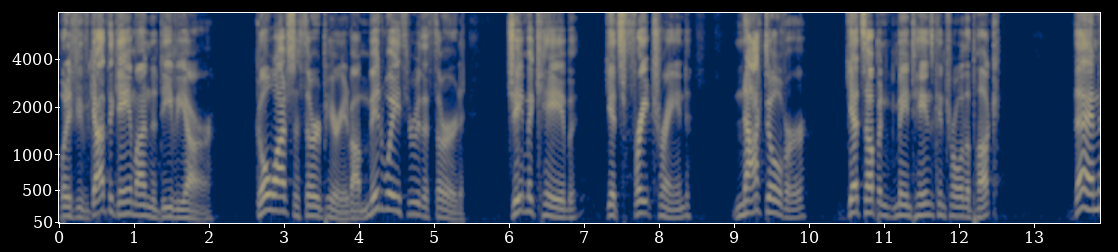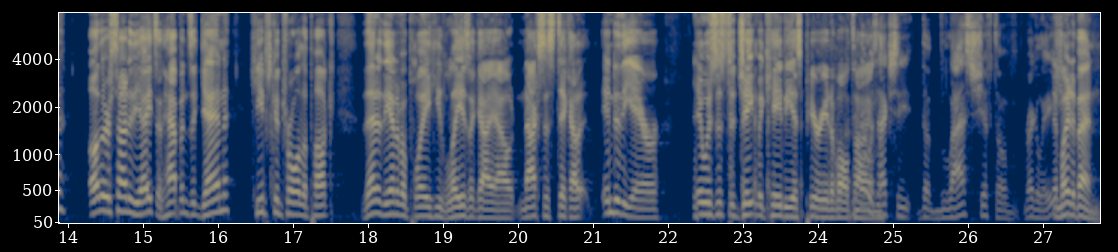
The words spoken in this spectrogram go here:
but if you've got the game on the DVR, go watch the third period. About midway through the third, Jake McCabe gets freight trained, knocked over, gets up and maintains control of the puck. Then, other side of the ice, it happens again, keeps control of the puck. Then at the end of a play, he lays a guy out, knocks his stick out into the air. It was just a Jake McCabeus period of all think that was actually the last shift of regulation. it might have been.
